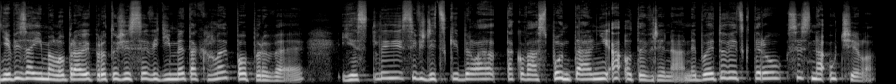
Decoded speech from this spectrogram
Mě by zajímalo právě proto, že se vidíme takhle poprvé, jestli si vždycky byla taková spontánní a otevřená, nebo je to věc, kterou jsi naučila?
